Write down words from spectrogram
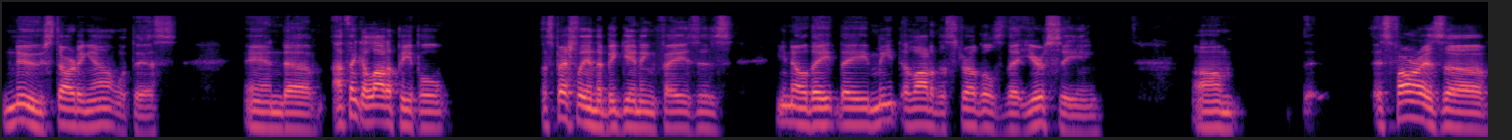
new starting out with this, and uh, I think a lot of people, especially in the beginning phases, you know, they they meet a lot of the struggles that you're seeing. Um, as far as uh,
